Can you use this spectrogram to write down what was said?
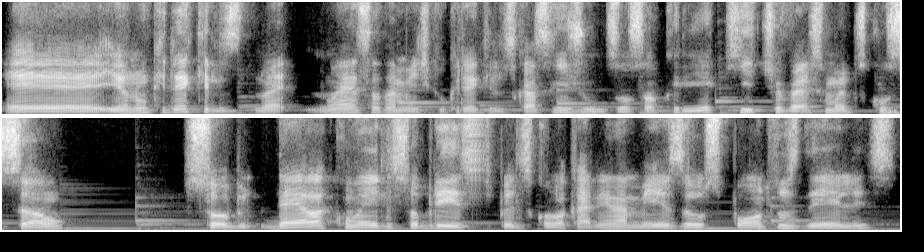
É, eu não queria que eles. Não é, não é, exatamente que eu queria que eles ficassem juntos, eu só queria que tivesse uma discussão sobre, dela com ele sobre isso, para eles colocarem na mesa os pontos deles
